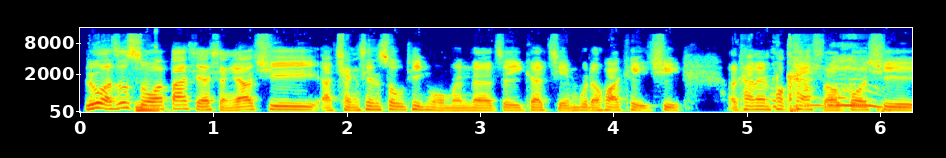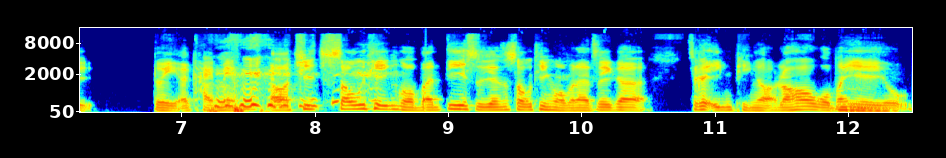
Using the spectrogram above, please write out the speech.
如果是说嗯大家想要去啊、呃抢先收听我们的这一个节目的话，可以去呃开面 Podcast 然后过去对呃开面然后去收听我们第一时间收听我们的这个这个音频哦。然后我们也嗯有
